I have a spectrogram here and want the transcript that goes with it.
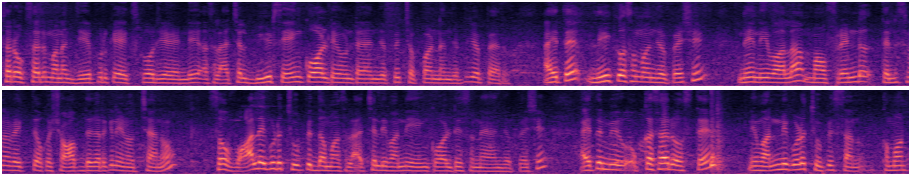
సార్ ఒకసారి మనకు జైపూర్కే ఎక్స్ప్లోర్ చేయండి అసలు యాక్చువల్ బీట్స్ ఏం క్వాలిటీ ఉంటాయని చెప్పి చెప్పండి అని చెప్పి చెప్పారు. అయితే మీకోసం అని చెప్పేసి నేను ఇవాళ మా ఫ్రెండ్ తెలిసిన వ్యక్తి ఒక షాప్ దగ్గరికి నేను వచ్చాను. సో వాళ్ళకి కూడా చూపిద్దాం అసలు యాక్చువల్ ఇవన్నీ ఏం క్వాలిటీస్ ఉన్నాయని చెప్పేసి. అయితే మీరు ఒక్కసారి వస్తే నేను అన్నీ కూడా చూపిస్తాను. కమాన్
